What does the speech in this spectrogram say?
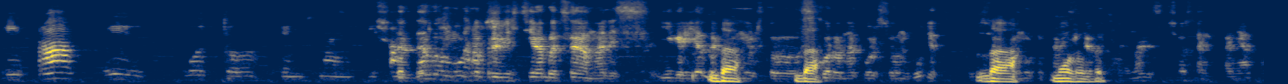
приправ и вот до, я не знаю, и Тогда вам нужно порошки. провести АБЦ-анализ. Игорь, я так Да. думаю, что Да. скоро на курсе он будет. Да, может быть. АБЦ-анализ, все станет понятно.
